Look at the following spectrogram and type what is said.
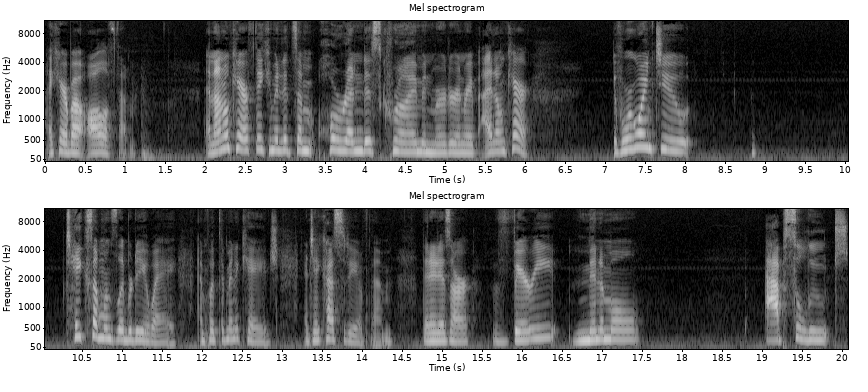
I care about all of them. And I don't care if they committed some horrendous crime and murder and rape. I don't care. If we're going to take someone's liberty away and put them in a cage and take custody of them, then it is our very minimal, absolute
